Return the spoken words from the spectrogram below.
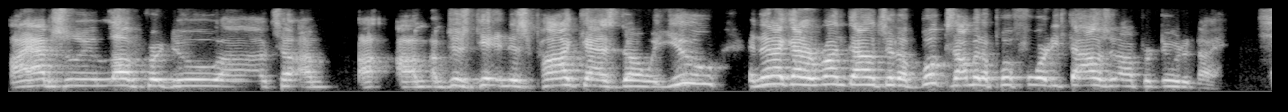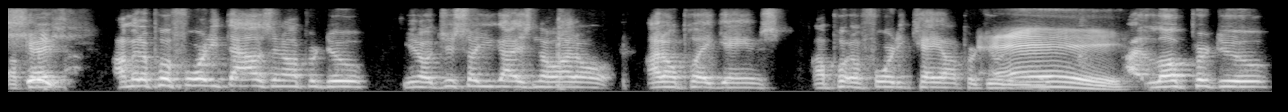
I absolutely love Purdue. Uh, I'm I'm, I'm just getting this podcast done with you, and then I got to run down to the books. I'm going to put forty thousand on Purdue tonight. Okay, Sheesh. I'm gonna put forty thousand on Purdue. You know, just so you guys know, I don't I don't play games. I'm putting 40k on Purdue. Hey, I love Purdue.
